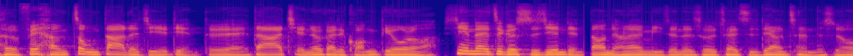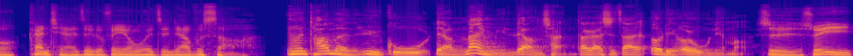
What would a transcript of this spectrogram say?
非常重大的节点，对不对？大家钱就开始狂丢了嘛。现在这个时间点到两纳米真的说开始量产的时候，看起来这个费用会增加不少啊。因为他们预估两纳米量产大概是在二零二五年嘛。是，所以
